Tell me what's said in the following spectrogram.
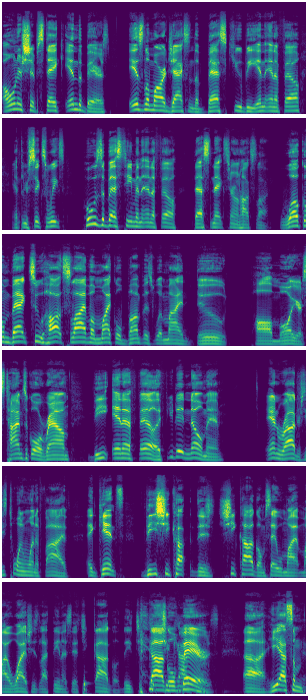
ownership stake in the Bears? Is Lamar Jackson the best QB in the NFL? And through six weeks, who's the best team in the NFL? That's next here on Hawks Live. Welcome back to Hawks Live. I'm Michael Bumpus with my dude, Paul Moyer. It's time to go around the NFL. If you didn't know, man, Aaron Rodgers, he's 21 and 5 against the Chicago, the Chicago. I'm saying with my, my wife, she's Latina. I said Chicago, the Chicago, Chicago. Bears. Uh, he has some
